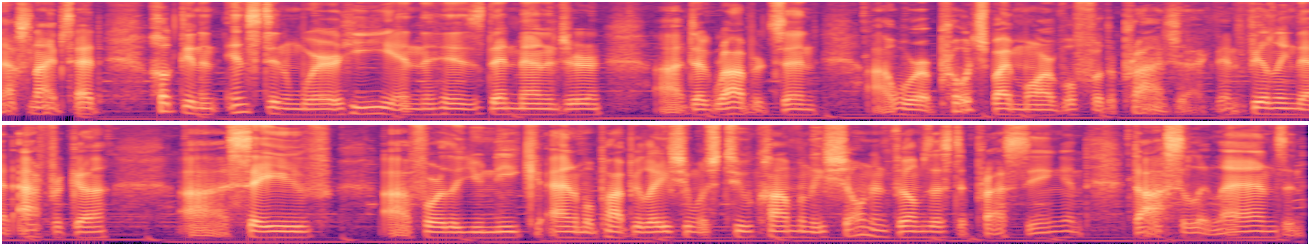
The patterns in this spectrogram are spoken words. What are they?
Now, Snipes had hooked in an instant where he and his then manager, uh, Doug Robertson, uh, were approached by Marvel for the project and feeling that Africa uh, save uh, for the unique animal population was too commonly shown in films as depressing and desolate lands and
